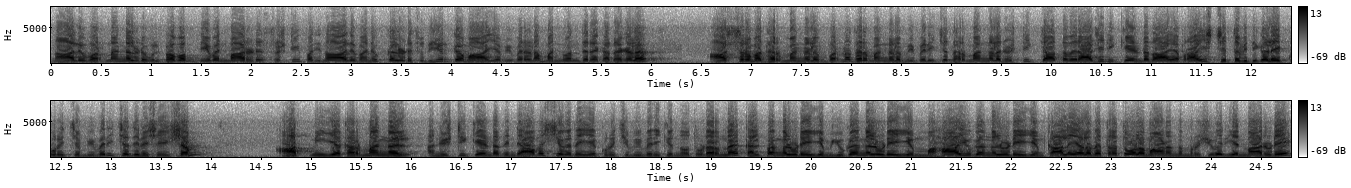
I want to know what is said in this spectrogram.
നാല് വർണങ്ങളുടെ ഉത്ഭവം ദേവന്മാരുടെ സൃഷ്ടി പതിനാല് മനുക്കളുടെ സുദീർഘമായ വിവരണം മന്വന്തര കഥകൾ ആശ്രമധർമ്മങ്ങളും വർണധർമ്മങ്ങളും വിവരിച്ച് ധർമ്മങ്ങൾ അനുഷ്ഠിക്കാത്തവർ ആചരിക്കേണ്ടതായ പ്രായശ്ചിത്ത വിധികളെക്കുറിച്ചും വിവരിച്ചതിനു ശേഷം ആത്മീയ കർമ്മങ്ങൾ അനുഷ്ഠിക്കേണ്ടതിന്റെ ആവശ്യകതയെക്കുറിച്ച് വിവരിക്കുന്നു. തുടർന്ന് കൽപ്പങ്ങളുടെയും യുഗങ്ങളുടെയും മഹായുഗങ്ങളുടെയും കാലയളവ് എത്രത്തോളമാണെന്നും ഋഷിവര്യന്മാരുടെ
